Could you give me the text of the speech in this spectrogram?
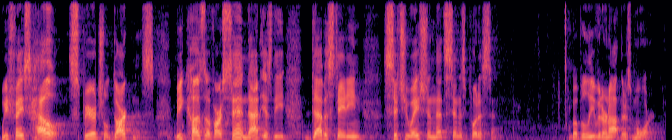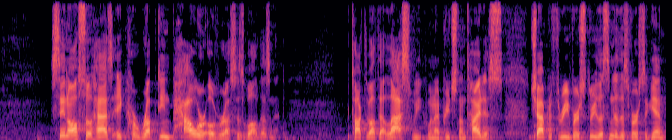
We face hell, spiritual darkness because of our sin. That is the devastating situation that sin has put us in. But believe it or not, there's more. Sin also has a corrupting power over us as well, doesn't it? We talked about that last week when I preached on Titus chapter 3, verse 3. Listen to this verse again.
